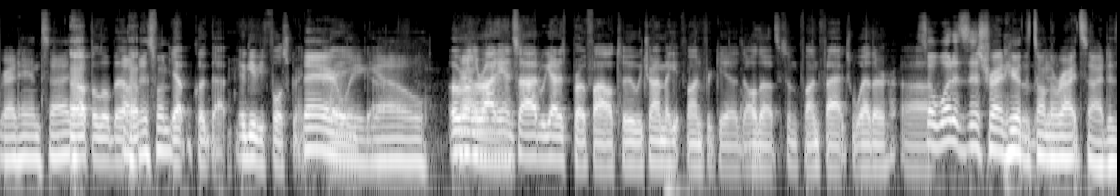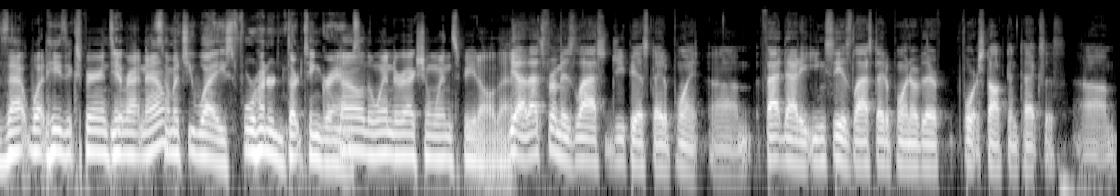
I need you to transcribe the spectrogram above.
Right hand side. Up a little bit. Oh, this one? Yep, click that. He'll give you full screen. There, you we go. Over on Now the we right hand side, we got his profile too. We try and make it fun for kids. All the some fun facts, weather. Uh, So what is this right here that's on the right side? Is that what he's experiencing Yep, right that's now? how much he weighs? 413 grams. No, the wind direction, wind speed, all that. Yeah, that's from his last GPS data point. Um, Fat Daddy, you can see his last data point over there, Fort Stockton, Texas. Um,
